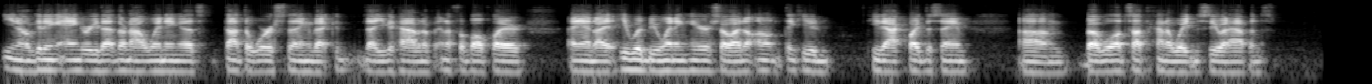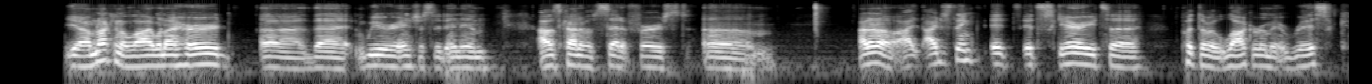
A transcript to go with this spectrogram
you know, getting angry that they're not winning, that's not the worst thing that could that you could have in a, in a football player. and I, he would be winning here. So I don't I don't think he'd he'd act quite the same. Um, but we'll just have to kind of wait and see what happens. Yeah, I'm not gonna lie. When I heard uh, that we were interested in him, I was kind of upset at first. Um, I don't know. I, I just think it's it's scary to put the locker room at risk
